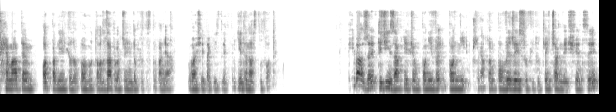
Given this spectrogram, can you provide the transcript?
schematem odpadnięcia do oporu to zaproszenie do przetestowania właśnie takiej strefy 11 zł. Chyba, że tydzień zamknie się poniwy, poni, powyżej sufitu tej czarnej świecy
